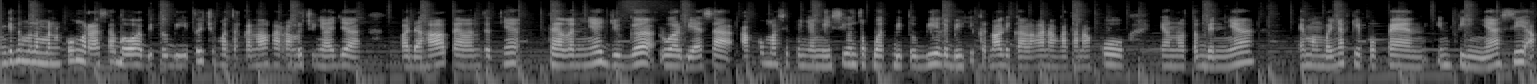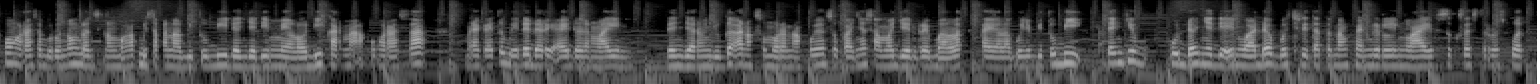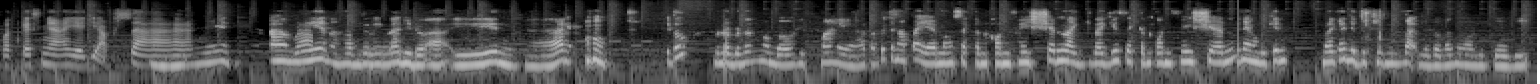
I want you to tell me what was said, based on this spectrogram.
mungkin teman-temanku ngerasa bahwa B2B itu cuma terkenal karena lucunya aja padahal talentednya talentnya juga luar biasa. Aku masih punya misi untuk buat B2B lebih dikenal di kalangan angkatan aku yang notabene emang banyak K-pop fan. Intinya sih aku ngerasa beruntung dan senang banget bisa kenal B2B dan jadi melodi karena aku ngerasa mereka itu beda dari idol yang lain. Dan jarang juga anak seumuran aku yang sukanya sama genre ballad kayak lagunya B2B. Thank you udah nyediain wadah buat cerita tentang fangirling live. Sukses terus buat podcastnya ya Ji Apsa. Amin. Amin, alhamdulillah didoain kan. itu benar-benar membawa hikmah ya. Tapi kenapa ya emang second confession lagi-lagi second confession yang bikin mereka jatuh cinta gitu kan sama Baby.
